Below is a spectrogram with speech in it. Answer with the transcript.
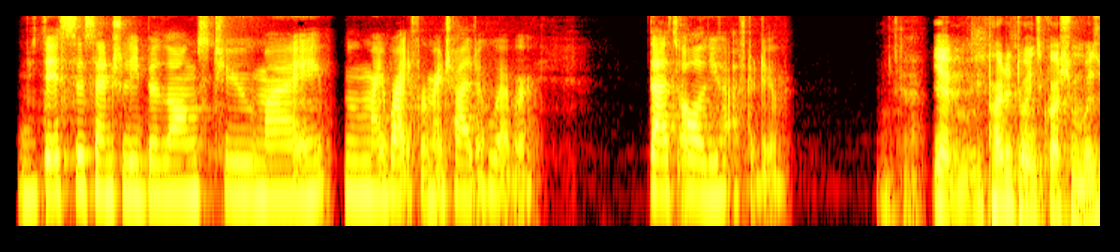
this essentially belongs to my my wife or my child or whoever. That's all you have to do. Okay. Yeah, part of Dwayne's question was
